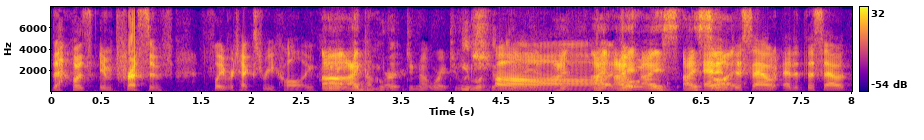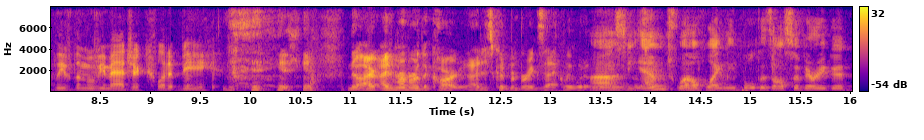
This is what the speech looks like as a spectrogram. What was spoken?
that was impressive flavor text recall, Uh, including I the googled number. it. Do not worry too He much. looked at Yeah, it. yeah, Aw, I, I, don't I, I, I saw Edit it. this out. Edit this out. Leave the movie magic. Let it be. no, I, I remember the card. I just couldn't remember exactly what it Uh, was. the That's why was M12 Lightning Bolt is also very good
